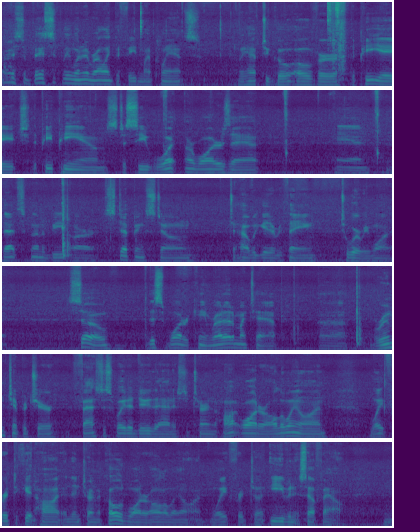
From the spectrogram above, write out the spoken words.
Alright, so basically whenever I like to feed my plants, we have to go over the pH, the ppms to see what our water's at and that's going to be our stepping stone to how we get everything to where we want it. So this water came right out of my tap, uh, room temperature. Fastest way to do that is to turn the hot water all the way on, wait for it to get hot, and then turn the cold water all the way on. Wait for it to even itself out. And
